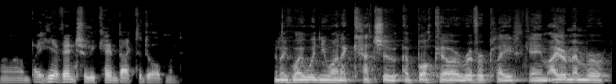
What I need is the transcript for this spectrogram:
Um, but he eventually came back to Dortmund. Like, why wouldn't you want to catch a, a Boca or River Plate game? I remember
